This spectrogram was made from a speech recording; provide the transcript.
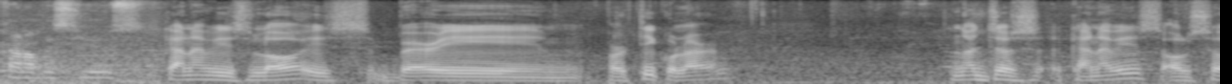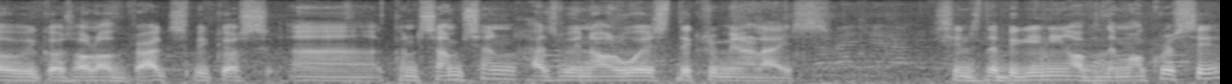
cannabis use? Cannabis law is very particular not just cannabis, also because all of drugs, because uh, consumption has been always decriminalized since the beginning of democracy.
